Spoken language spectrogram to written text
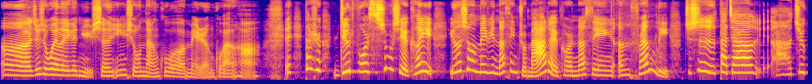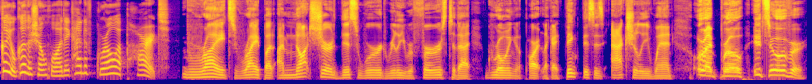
呃，就是为了一个女生，英雄难过美人关哈。哎，但是 dude divorce 是不是也可以？有的时候 maybe nothing dramatic or nothing unfriendly，只是大家啊，就各有各的生活，they kind of grow apart。Right, right. But I'm not sure this word really refers to that growing apart. Like, I think this is actually when, all right, bro, it's over.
